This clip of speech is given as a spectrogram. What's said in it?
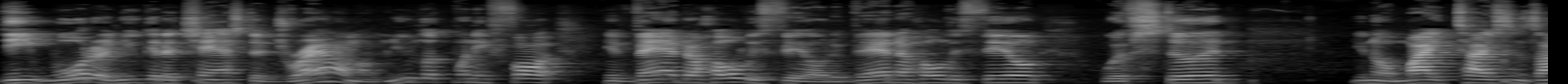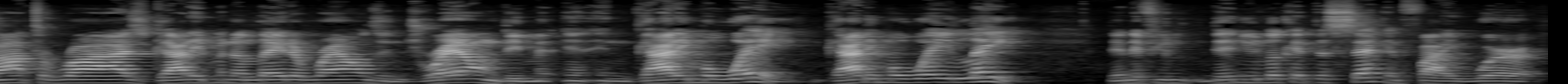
deep water and you get a chance to drown him. You look when he fought Evander Holyfield. Evander Holyfield withstood, you know, Mike Tyson's entourage, got him in the later rounds and drowned him and, and got him away. Got him away late. Then if you then you look at the second fight where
